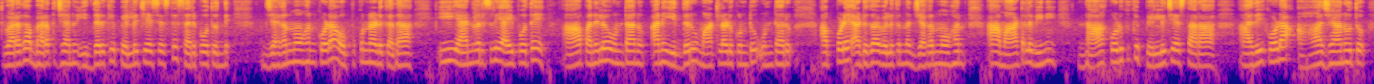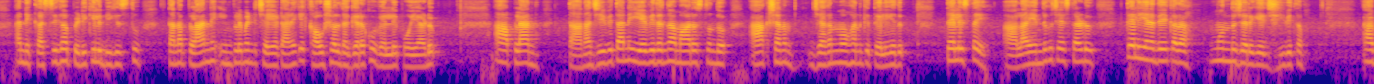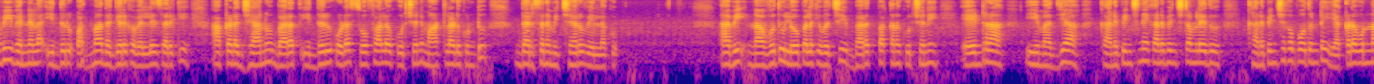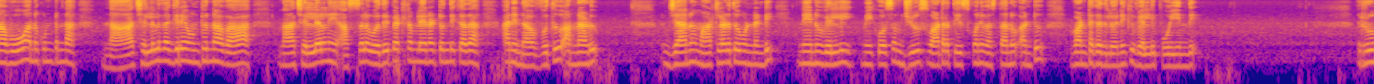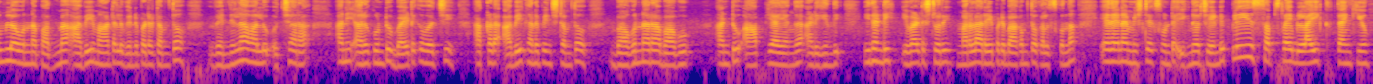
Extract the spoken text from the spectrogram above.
త్వరగా భరత్ జను ఇద్దరికి పెళ్ళి చేసేస్తే సరిపోతుంది. జగన్మోహన్ కూడా ఒప్పుకున్నాడు కదా. ఈ యానివర్సరీ అయిపోతే ఆ పనిలో ఉంటాను అని ఇద్దరూ మాట్లాడుకుంటూ ఉంటారు. అప్పుడే అటుగా వెళుతున్న జగన్మోహన్ ఆ మాటలు విని నా కొడుకుకి పెళ్ళి చేస్తారా? అది కూడా ఆ జానుతో అని కసిగా పిడికిలి బిగిస్తూ తన ప్లాన్ని ఇంప్లిమెంట్ చేయటానికి కౌశల్ దగ్గరకు వెళ్ళిపోయాడు. ఆ ప్లాన్ తన జీవితాన్ని ఏ విధంగా మారుస్తుందో ఆ క్షణం జగన్మోహన్కి తెలియదు. తెలిస్తే అలా ఎందుకు చేస్తాడు? తెలియనిదే కదా ముందు జరిగే జీవితం. అభి వెన్నెల ఇద్దరు పద్మ దగ్గరకు వెళ్ళేసరికి అక్కడ జాను భరత్ ఇద్దరు కూడా సోఫాలో కూర్చొని మాట్లాడుకుంటూ దర్శనమిచ్చారు వీళ్ళకు అభి నవ్వుతూ లోపలికి వచ్చి భరత్ పక్కన కూర్చొని ఏంట్రా ఈ మధ్య కనిపించనే కనిపించటం లేదు. కనిపించకపోతుంటే ఎక్కడ ఉన్నావో అనుకుంటున్నా. నా చెల్లెల దగ్గరే ఉంటున్నావా? నా చెల్లెల్ని అస్సలు వదిలిపెట్టడం లేనట్టుంది కదా అని నవ్వుతూ అన్నాడు. జాను మాట్లాడుతూ ఉండండి నేను వెళ్ళి మీకోసం జ్యూస్ వాటర్ తీసుకొని వస్తాను అంటూ వంటగదిలోనికి వెళ్ళిపోయింది. రూమ్లో ఉన్న పద్మ అభి మాటలు వినపడటంతో వెన్నెలా వాళ్ళు వచ్చారా? అని అనుకుంటూ బయటకు వచ్చి అక్కడ అభి కనిపించడంతో బాగున్నారా బాబు? అంటూ ఆప్యాయంగా అడిగింది. ఇదండి ఇవాటి స్టోరీ. మరలా రేపటి భాగంతో కలుసుకుందాం. ఏదైనా మిస్టేక్స్ ఉంటే ఇగ్నోర్ చేయండి. Please subscribe like. Thank you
